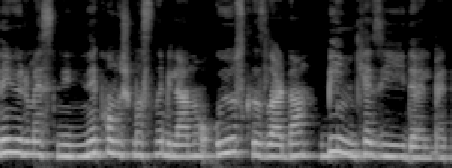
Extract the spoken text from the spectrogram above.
ne yürümesini ne konuşmasını bilen o uyuz kızlardan bin kez iyiydi elbet.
